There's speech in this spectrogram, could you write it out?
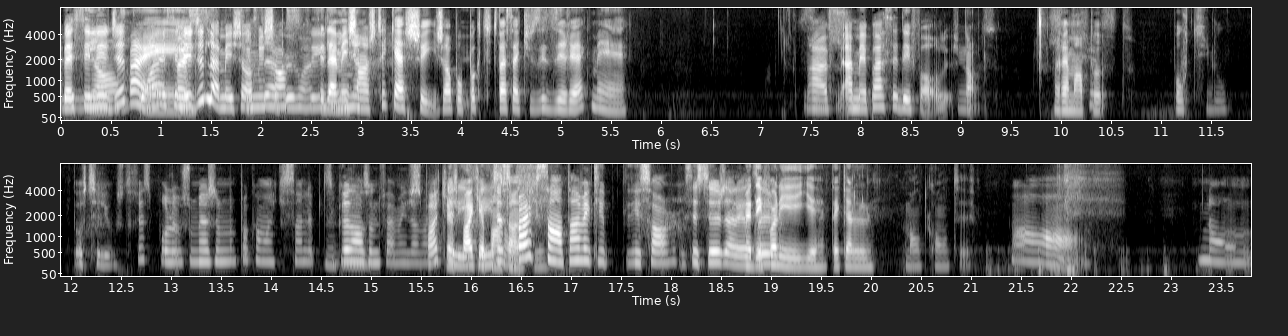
Ben, c'est legit, Ben, ouais. C'est ben, legit de la méchanceté, un peu, méchanceté. ouais. C'est de la méchanceté cachée, genre, pour pas que tu te fasses accuser direct, mais Elle, elle met pas assez d'efforts, là. je Non. pense. vraiment pas. Pauvre petit loup. Pour Tulio. Je suis triste pour le. J'imagine même pas comment il sent le petit gars dans une famille. J'espère qu'il qu'il s'entend avec les, les sœurs. C'est ça, j'allais Mais dire. des fois, les, il y a- peut-être qu'elle monte compte. Oh. Non.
